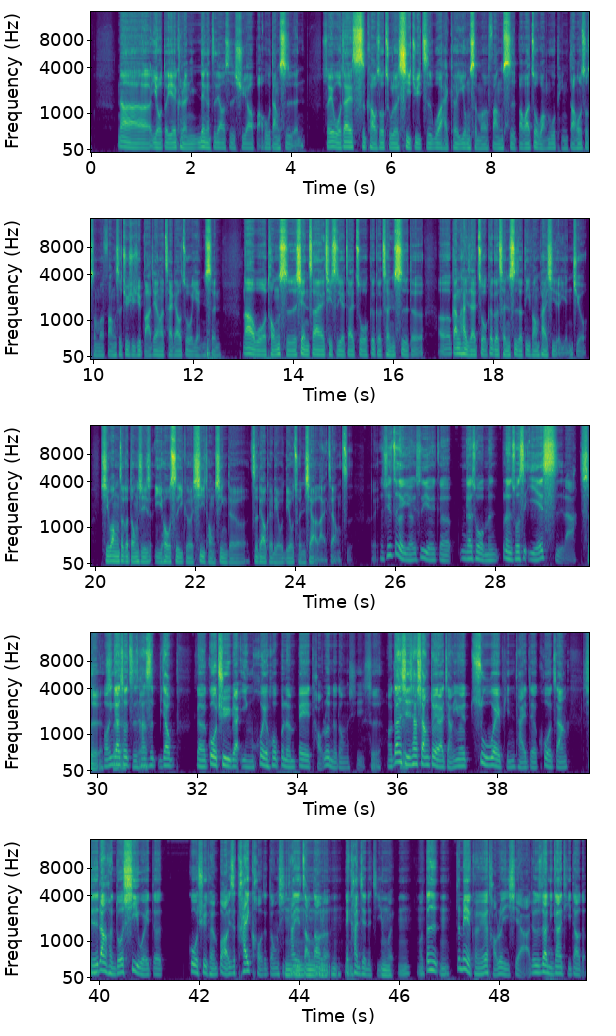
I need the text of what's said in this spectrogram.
那有的也可能那个资料是需要保护当事人。所以我在思考说，除了戏剧之外，还可以用什么方式，包括做网络频道，或者说什么方式，继续去把这样的材料做延伸。那我同时现在其实也在做各个城市的，呃，刚开始在做各个城市的地方派系的研究，希望这个东西以后是一个系统性的资料可以留留存下来，这样子。对，其实这个也是有一个，应该说我们不能说是野史啦，是，哦，应该说只是它是比较。呃，过去比较隐晦或不能被讨论的东西是哦，但其实它相对来讲，因为数位平台的扩张，其实让很多细微的过去可能不好意思开口的东西，它也找到了被看见的机会。嗯，哦，但是这边也可能要讨论一下啊，就是在你刚才提到的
